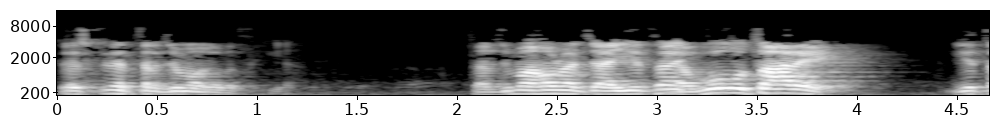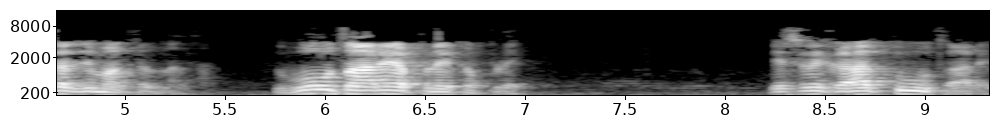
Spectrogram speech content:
تو اس نے ترجمہ غلط کیا۔ ترجمہ ہونا چاہیے تھا، وہ اتارے، یہ ترجمہ کرنا تھا۔ وہ اتارے اپنے کپڑے۔ اس نے کہا تو اتارے۔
